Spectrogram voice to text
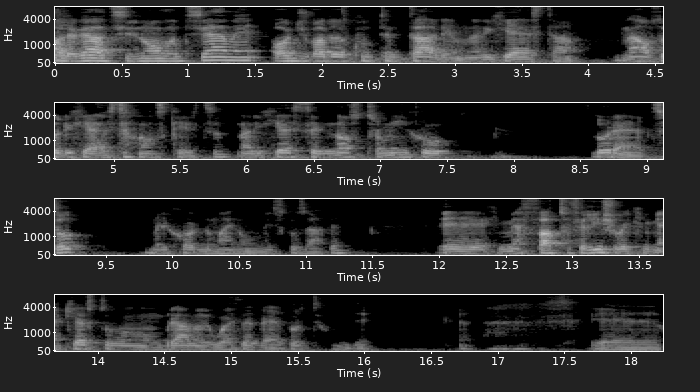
Ciao ragazzi, di nuovo insieme. Oggi vado ad accontentare una richiesta, un'autorichiesta, non scherzo, una richiesta del nostro amico Lorenzo, non mi ricordo mai i nomi, scusate, eh, che mi ha fatto felice perché mi ha chiesto un brano di Weather Report, quindi eh,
